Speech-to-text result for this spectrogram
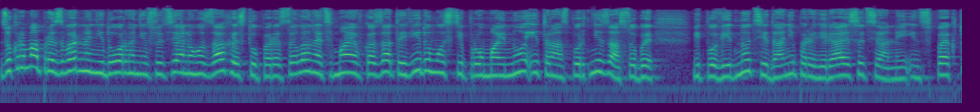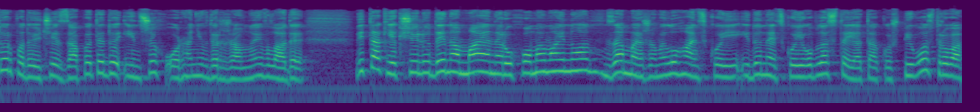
Зокрема, при зверненні до органів соціального захисту переселенець має вказати відомості про майно і транспортні засоби. Відповідно, ці дані перевіряє соціальний інспектор, подаючи запити до інших органів державної влади. Відтак, якщо людина має нерухоме майно за межами Луганської і Донецької областей, а також півострова,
